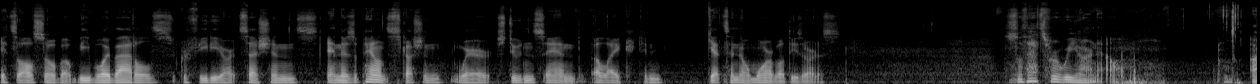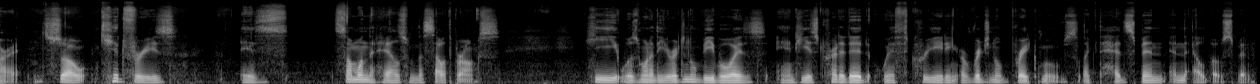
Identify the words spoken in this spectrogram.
it's also about b-boy battles, graffiti art sessions, and there's a panel discussion where students and alike can get to know more about these artists. So that's where we are now. All right. So Kid Freeze is someone that hails from the South Bronx. He was one of the original b-boys and he is credited with creating original break moves like the head spin and the elbow spin.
